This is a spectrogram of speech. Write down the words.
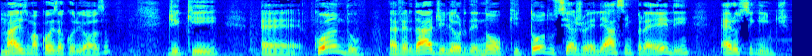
Mais uma coisa curiosa, de que é, quando na verdade, ele ordenou que todos se ajoelhassem para ele, era o seguinte:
